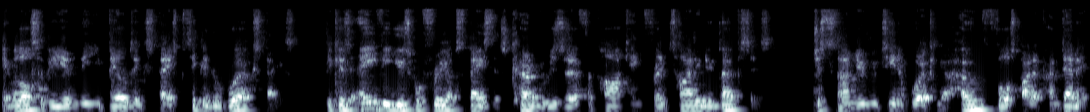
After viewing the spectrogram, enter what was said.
It will also be in the building space, particularly the workspace, because AV use will free up space that's currently reserved for parking for entirely new purposes. Just as our new routine of working at home, forced by the pandemic,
